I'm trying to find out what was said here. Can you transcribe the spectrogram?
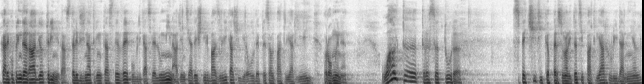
care cuprinde Radio Trinitas, Televiziunea Trinitas TV, publicațiile Lumina, Agenția de Știri Bazilica și Biroul de Presă al Patriarhiei Române. O altă trăsătură specifică personalității Patriarhului Daniel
